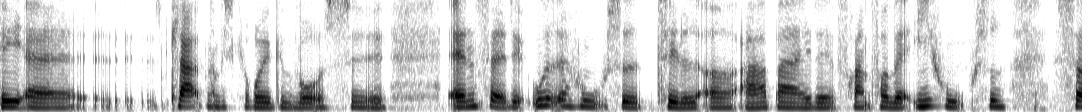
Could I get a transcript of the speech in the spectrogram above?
det er klart, når vi skal rykke vores ansatte ud af huset til at arbejde frem for at være i huset, så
